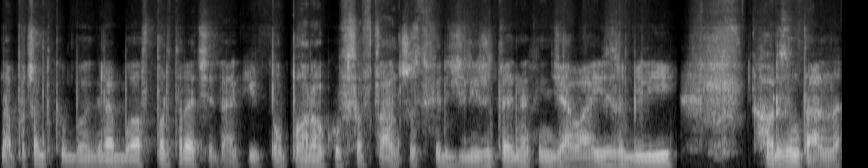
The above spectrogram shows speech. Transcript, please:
Na początku była, gra była w portrecie, tak? I po, po roku w soft stwierdzili, że to jednak nie działa i zrobili horyzontalne.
